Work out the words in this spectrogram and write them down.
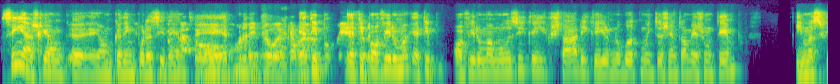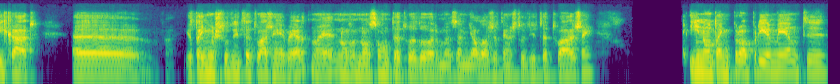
Sim, acho que é um, é um bocadinho por acidente. É, é, é, tipo, é, tipo ouvir uma, é tipo ouvir uma música e gostar e cair no gosto de muita gente ao mesmo tempo e massificar. Uh, eu tenho um estúdio de tatuagem aberto, não é? Não, não sou um tatuador, mas a minha loja tem um estúdio de tatuagem e não tenho propriamente,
